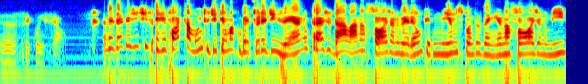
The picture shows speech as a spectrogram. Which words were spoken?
uh, sequencial. Na verdade, a gente reforça muito de ter uma cobertura de inverno para ajudar lá na soja no verão, ter menos plantas daninhas na soja, no milho,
